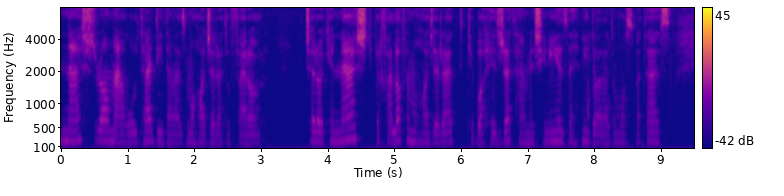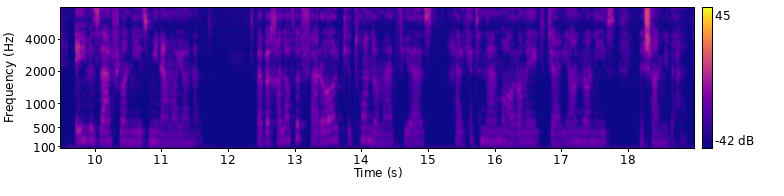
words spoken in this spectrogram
نشت را معقولتر دیدم از مهاجرت و فرار چرا که نشت به خلاف مهاجرت که با هجرت همنشینی ذهنی دارد و مثبت است عیب ظرف را نیز می نمایاند. و به خلاف فرار که تند و منفی است حرکت نرم و آرام یک جریان را نیز نشان می دهد.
